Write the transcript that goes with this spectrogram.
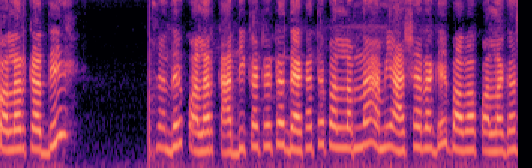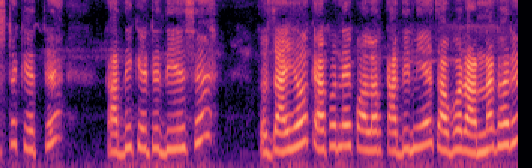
কলার কাদি। আপনাদের কলার কাদি কাটাটা দেখাতে পারলাম না, আমি আসার আগে বাবা কলা গাছটা কেটে কাদি কেটে দিয়েছে। তো যাই হোক, এখন এই কলার কাদি নিয়ে যাব রান্নাঘরে।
